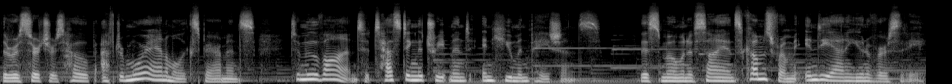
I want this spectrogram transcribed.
The researchers hope, after more animal experiments, to move on to testing the treatment in human patients. This moment of science comes from Indiana University.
